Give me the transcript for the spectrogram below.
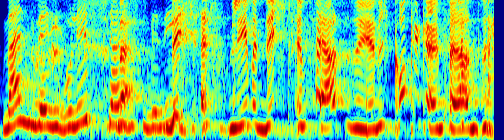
Mann, Benny, wo lebst du? Dann bist du Berlin. Nicht, ich lebe nicht im Fernsehen. Ich gucke kein Fernsehen.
